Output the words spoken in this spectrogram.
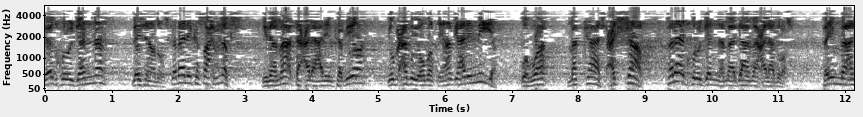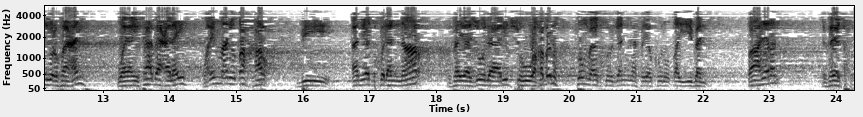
فيدخل الجنة ليس ناقص. كذلك صاحب النفس إذا مات على هذه الكبيرة يبعث يوم القيامة بهذه النية وهو مكاش عشار. فلا يدخل الجنة ما دام على هذا الوصف فإما أن يعفى عنه ويتابع عليه وإما أن يطهر بأن يدخل النار فيزول رجسه وخبره ثم يدخل الجنة فيكون طيبا طاهرا فيدخل.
